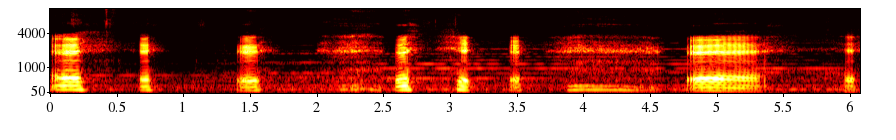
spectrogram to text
哎哎哎哎嘿嘿。哎嘿。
